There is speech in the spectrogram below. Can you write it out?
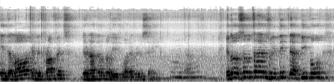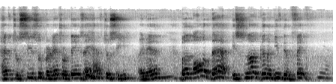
in the law and the prophets, they're not going to believe whatever you say. Uh-huh. You know, sometimes we think that people have to see supernatural things. They have to see, amen. But all of that is not going to give them faith. Yes.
